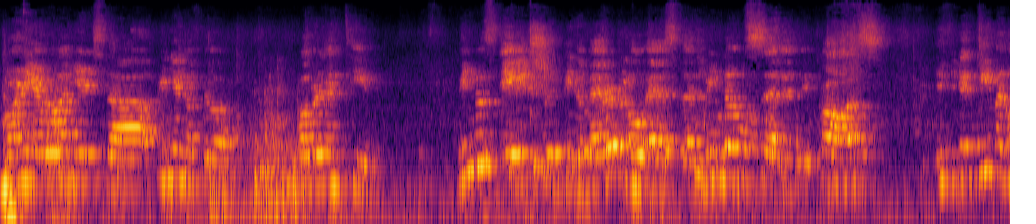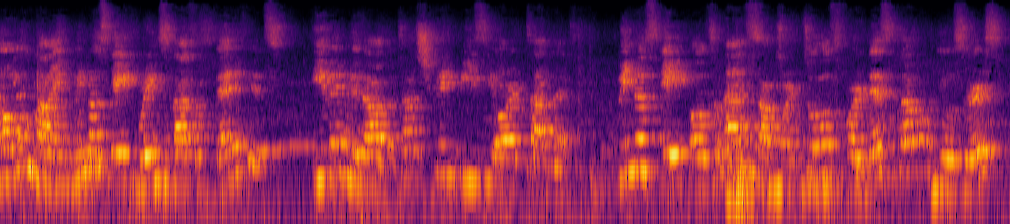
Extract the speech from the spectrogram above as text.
team. Morning everyone, here's the opinion of the government team. Windows 8 should be the better OS than Windows 7 because if you can keep an open mind, Windows 8 brings lots of benefits, even without a touchscreen PC or tablet. Windows 8 also adds some more tools for desktop users,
